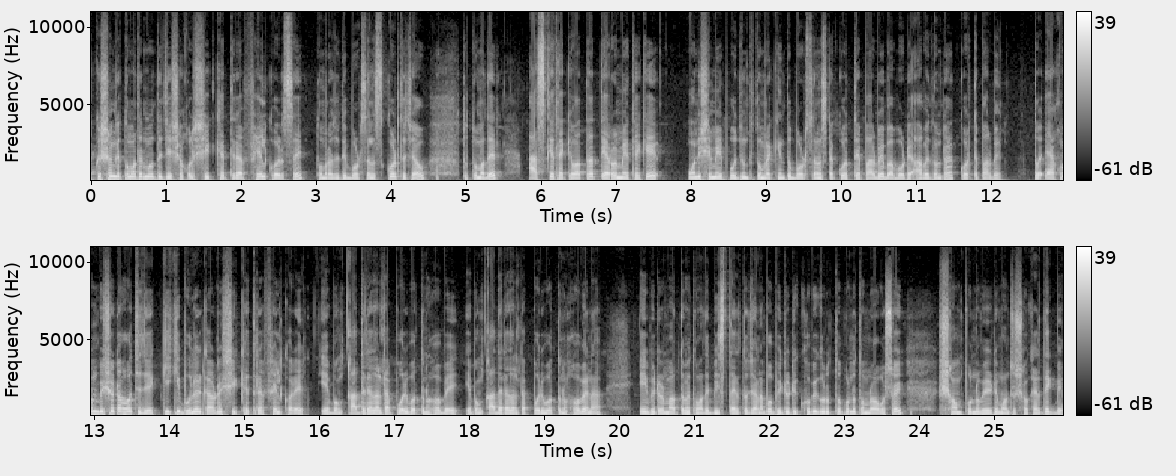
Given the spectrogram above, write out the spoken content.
একই সঙ্গে তোমাদের মধ্যে যে সকল শিক্ষার্থীরা ফেল করেছে, তোমরা যদি বোর্ড সেলেস করতে চাও, তো তোমাদের আজকে থেকে অর্থাৎ তেরো মে থেকে উনিশে মে পর্যন্ত তোমরা কিন্তু বোর্ড সেলেন্সটা করতে পারবে বা বোর্ডে আবেদনটা করতে পারবে। তো এখন বিষয়টা হচ্ছে যে কি কি ভুলের কারণে শিক্ষার্থীরা ফেল করে এবং কাদের রেজাল্টটা পরিবর্তন হবে এবং কাদের রেজাল্টটা পরিবর্তন হবে না, এই ভিডিওর মাধ্যমে তোমাদের বিস্তারিত জানাব। ভিডিওটি খুবই গুরুত্বপূর্ণ, তোমরা অবশ্যই সম্পূর্ণ ভিডিওটি মঞ্চ সহকারে দেখবে।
